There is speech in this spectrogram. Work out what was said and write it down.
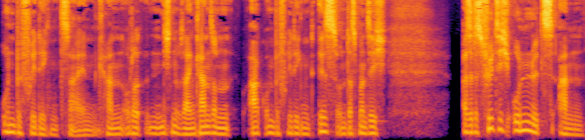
unbefriedigend sein kann oder nicht nur sein kann, sondern arg unbefriedigend ist und dass man sich, also das fühlt sich unnütz an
